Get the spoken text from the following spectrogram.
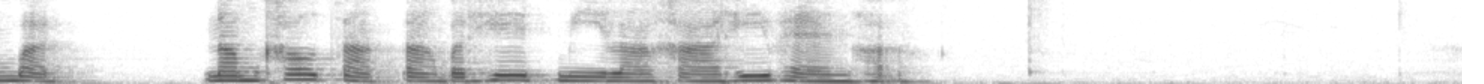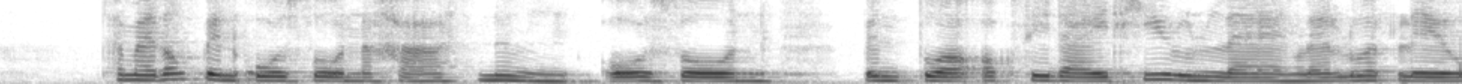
ำบัดนำเข้าจากต่างประเทศมีราคาที่แพงค่ะทำไมต้องเป็นโอโซนนะคะ 1. โอโซน เป็นตัวออกซิไดซ์ที่รุนแรงและรวดเร็ว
